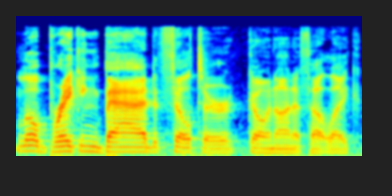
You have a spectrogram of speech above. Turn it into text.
a little Breaking Bad filter going on. It felt like.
